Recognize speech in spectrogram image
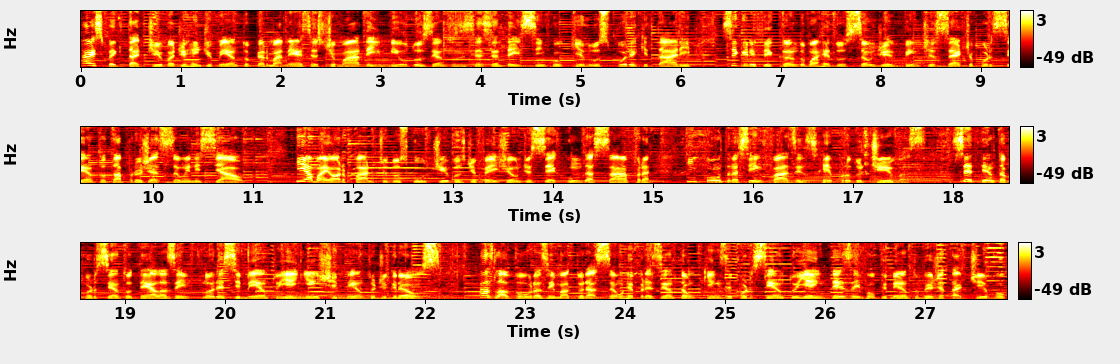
A expectativa de rendimento permanece estimada em 1.265 quilos por hectare, significando uma redução de 27% da projeção inicial. E a maior parte dos cultivos de feijão de segunda safra encontra-se em fases reprodutivas, 70% delas em florescimento e em enchimento de grãos. As lavouras em maturação representam 15% e em desenvolvimento vegetativo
